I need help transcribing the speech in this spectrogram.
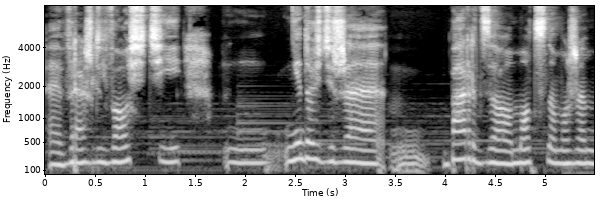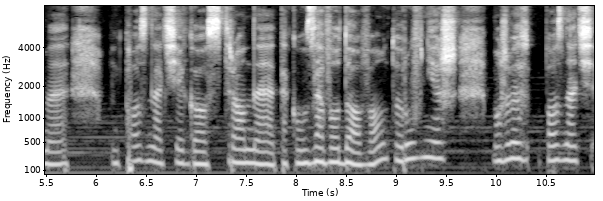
e, wrażliwości. Mm, nie dość, że mm, bardzo mocno możemy poznać jego stronę taką zawodową, to również możemy poznać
